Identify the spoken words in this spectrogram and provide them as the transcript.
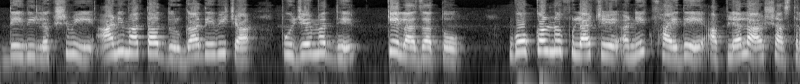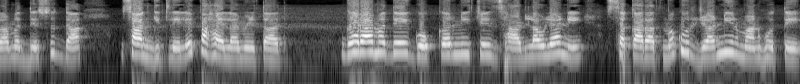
देवी लक्ष्मी आणि माता दुर्गा देवीच्या पूजेमध्ये केला जातो. गोकर्ण फुलाचे अनेक फायदे आपल्याला शास्त्रामध्ये सुद्धा सांगितलेले पाहायला मिळतात. घरामध्ये गोकर्णीचे झाड लावल्याने सकारात्मक ऊर्जा निर्माण होते.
